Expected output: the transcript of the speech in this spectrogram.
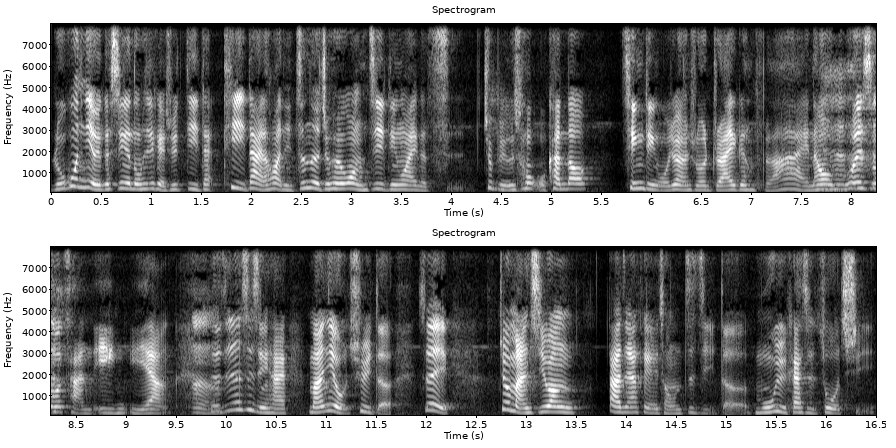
如果你有一个新的东西可以去替代替代的话，你真的就会忘记另外一个词。就比如说我看到蜻蜓，我就想说 dragonfly，然后我不会说 蝉音一样。嗯，这件事情还蛮有趣的，所以就蛮希望大家可以从自己的母语开始做起，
